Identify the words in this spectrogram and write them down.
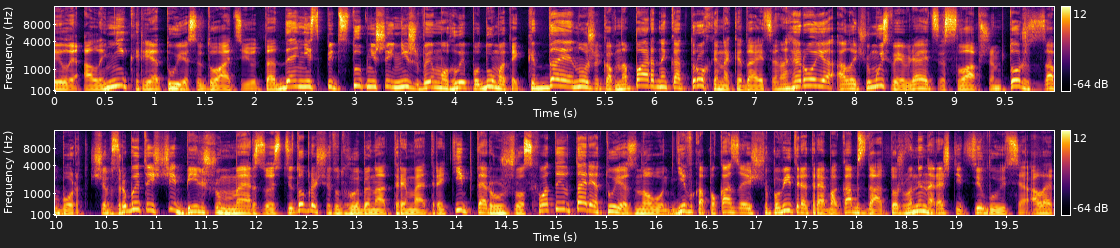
полили, але Нік рятує ситуацію. Та Деніс підступніший, ніж ви могли подумати. Кидає ножика в напарника, трохи накидається на героя, але чомусь виявляється слабшим. Тож за борт, щоб зробити ще більшу мерзость. Добре, що тут глибина 3 метри. Тіп те ружо схватив та рятує знову. Дівка показує, що повітря треба капзда, тож вони нарешті цілуються, але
